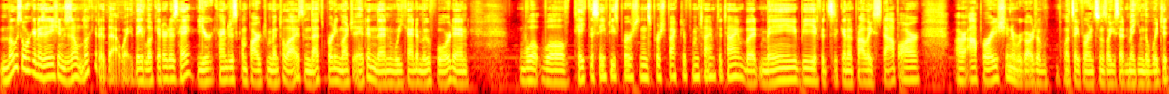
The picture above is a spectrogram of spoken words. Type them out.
most organizations don't look at it that way. They look at it as, hey, you're kind of just compartmentalized and that's pretty much it, and then we kind of move forward and we'll we'll take the safety person's perspective from time to time, but maybe if it's going to probably stop our our operation in regards of let's say for instance, like you said, making the widget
